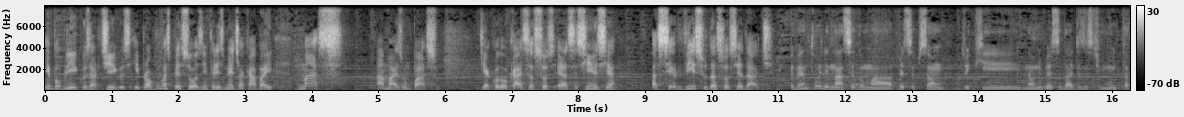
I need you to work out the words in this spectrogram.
E publica os artigos e para algumas pessoas, infelizmente, acaba aí. Mas há mais um passo, que é colocar essa, essa ciência a serviço da sociedade. O evento ele nasce de uma percepção de que na universidade existe muita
